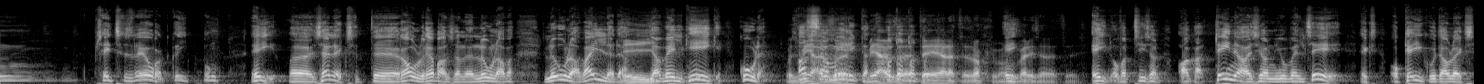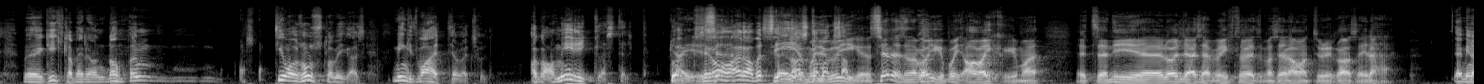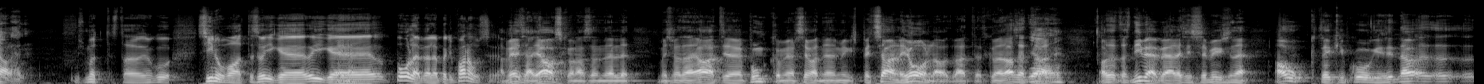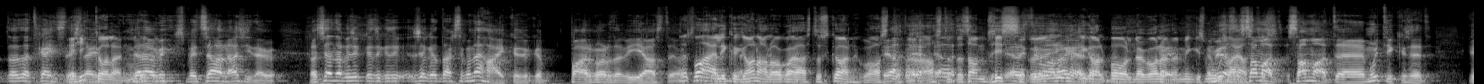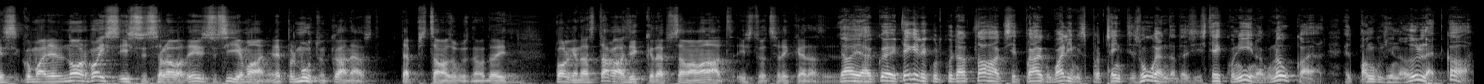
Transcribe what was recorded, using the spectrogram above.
seitsesada eurot, kõik, punkt ei, selleks, et äh, Raul Rebasele lõuna, lõuna välja teha ja veel keegi, kuule. mina ei usu, et teie hääletajad rohkem on päris hääletajaid. ei no vot siis on, aga teine asi on ju veel see, eks okei okay,, kui ta oleks äh, Kihla peal olnud, noh, Timo Susloviga, mingit vahet ei oleks olnud, aga ameeriklastelt tulebki see raha ära võtta ja las ta maksab. selles on nagu õige point, aga ikkagi ma, et see nii äh, lolli asja peale Kihla öelda, ma selle avantüüriga kaasa ei lähe. ja mina lähen mis mõttes, ta nagu sinu vaates õige, õige ja. poole peale pani panuse. veel seal jaoskonnas on veel, mis ma tahan alati punka minu arust seevad, neil on mingi spetsiaalne joonlaud, vaata, et kui nad asetavad, asetavad nive peale, siis see mingisugune auk tekib kuhugi, no te olete käinud sellest. ikka olen. see on nagu mingi spetsiaalne asi nagu, no see on nagu sihuke, sihuke, sihuke tahaks nagu näha ikka sihuke paar korda viie aasta jooksul. vahel ikkagi analoogajastus ka nagu astuda, astuda samm sisse, kui igal pool nagu oleme mingis muus ajastus. samad, samad äh, mutikesed kes, kui ma olin noor poiss, istusid seal laua taga, istusid siiamaani, need pole muutunud ka näost, täpselt samasugused nagu ta olid kolmkümmend aastat tagasi, ikka täpselt sama vanad, istuvad seal ikka edasi. ja, ja tegelikult, kui nad tahaksid praegu valimisprotsenti suurendada, siis tehku nii nagu nõukaajal, et pangu sinna õllet ka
